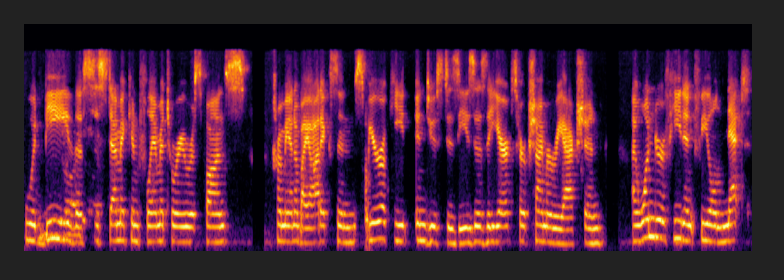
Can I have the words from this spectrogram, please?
would be the systemic inflammatory response from antibiotics and spirochete induced diseases, the Jarisch Herxheimer reaction. I wonder if he didn't feel net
